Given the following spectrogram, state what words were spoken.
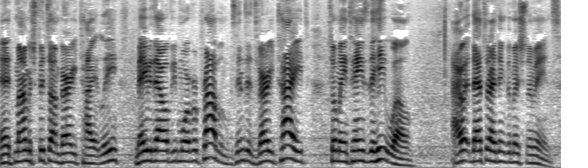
and it mamish fits on very tightly, maybe that would be more of a problem. Since it's very tight so it maintains the heat well. I, that's what I think the Mishnah means.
